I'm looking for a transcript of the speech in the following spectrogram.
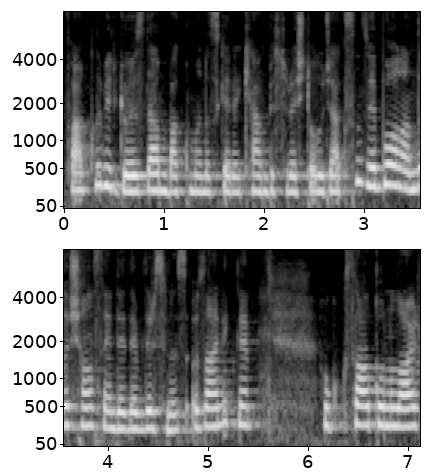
farklı bir gözden bakmanız gereken bir süreçte olacaksınız. Ve bu alanda şans elde edebilirsiniz. Özellikle hukuksal konular,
